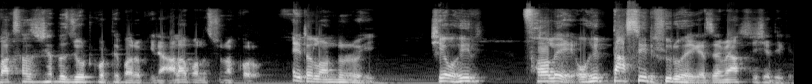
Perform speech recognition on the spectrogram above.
বাক্সাসের সাথে জোট করতে পারো কিনা, আলাপ আলোচনা করো। এটা লন্ডনের ওহি। সে ওহির ফলে, ওহির তাসির শুরু হয়ে গেছে। আমি আসছি সেদিকে।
